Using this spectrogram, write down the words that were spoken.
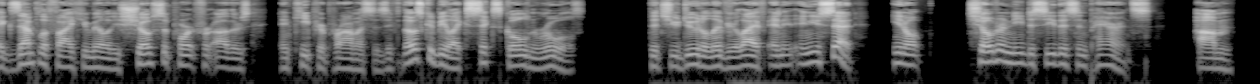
exemplify humility, show support for others, and keep your promises. If those could be like six golden rules that you do to live your life, and and you said, you know, children need to see this in parents. Um,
